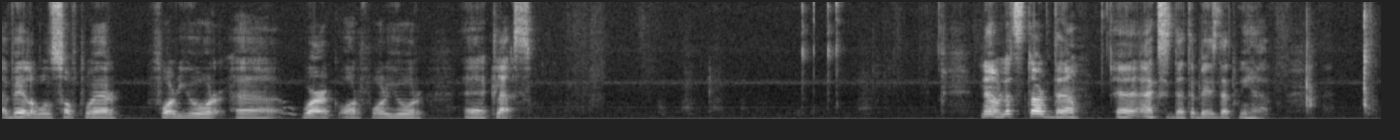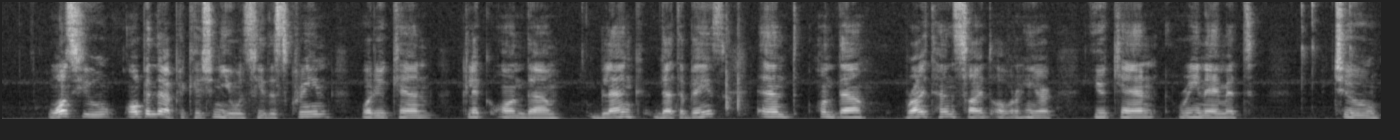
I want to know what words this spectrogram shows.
available software for your work or for your class. Now let's start the uh, Access database that we have. Once you open the application, you will see the screen where you can click on the blank database and on the right hand side over here you can rename it to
